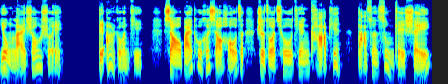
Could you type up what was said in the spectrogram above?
用来烧水。第二个问题：小白兔和小猴子制作秋天卡片，打算送给谁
